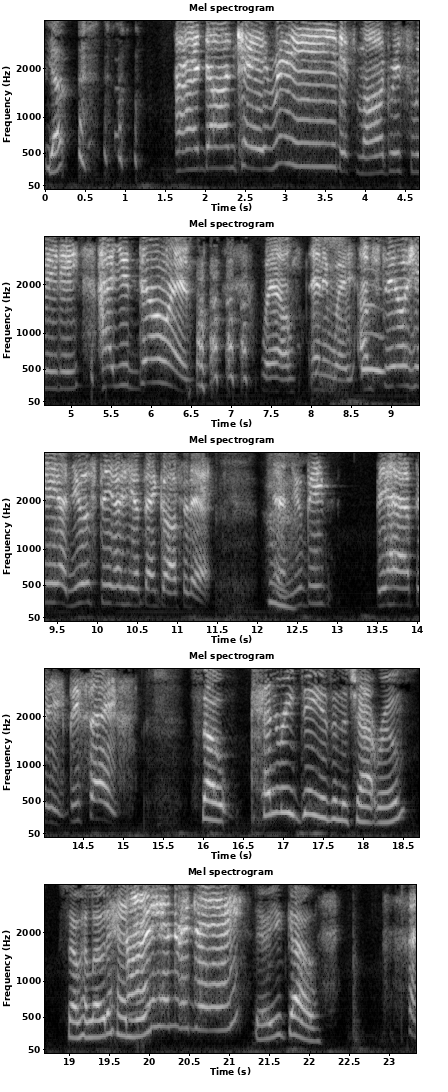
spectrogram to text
Yep. Hi, Don K. Reed. It's Margaret, sweetie. How you doing? well, anyway, I'm still here, and you're still here. Thank God for that. And you be be happy, be safe. so Henry D is in the chat room. So hello to Henry. Hi, Henry D. There you go.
